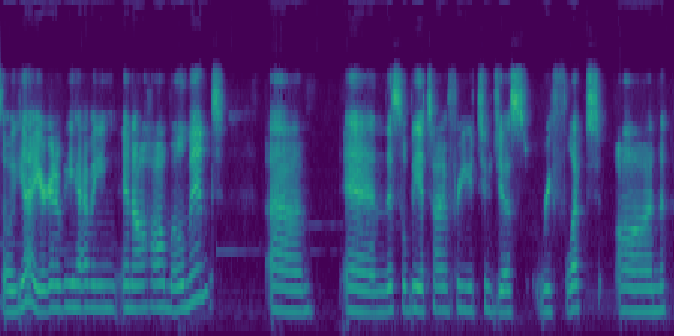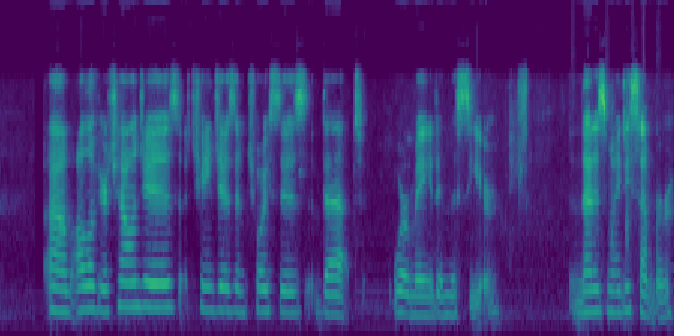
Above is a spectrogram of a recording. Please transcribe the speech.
So yeah, you're gonna be having an aha moment. Um, and this will be a time for you to just reflect on um, all of your challenges, changes, and choices that were made in this year. And that is my December.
